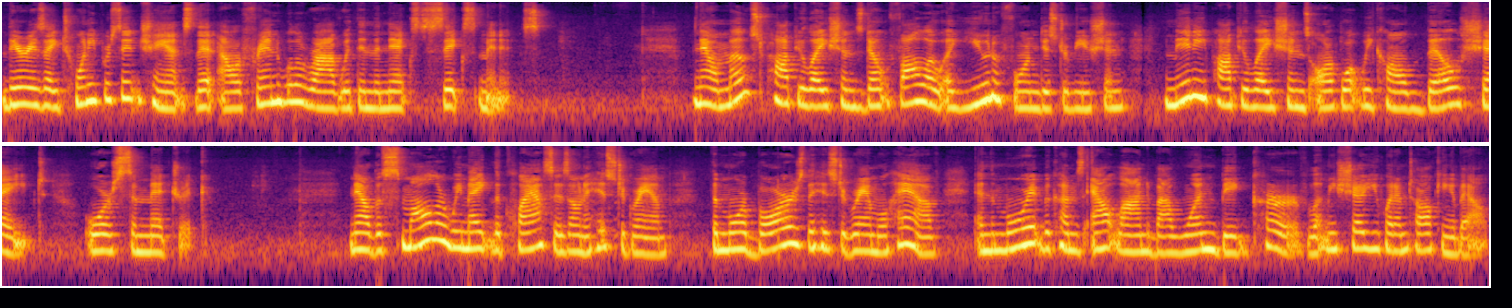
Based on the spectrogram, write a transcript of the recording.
There is a 20% chance that our friend will arrive within the next 6 minutes. Now, most populations don't follow a uniform distribution. Many populations are what we call bell-shaped or symmetric. Now, the smaller we make the classes on a histogram, the more bars the histogram will have, and the more it becomes outlined by one big curve. Let me show you what I'm talking about.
